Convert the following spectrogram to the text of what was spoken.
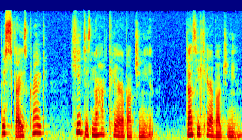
this guy is Greg. He does not care about Janine. Does he care about Janine?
